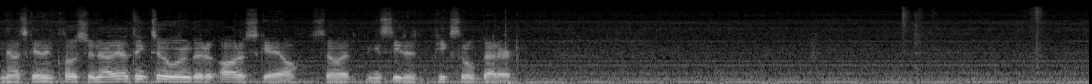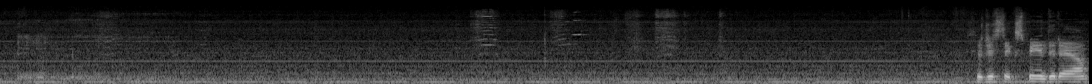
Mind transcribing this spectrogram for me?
Now it's getting closer. Now the other thing too, we're going to go to auto scale, so it, you can see the peaks a little better. So just expand it out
